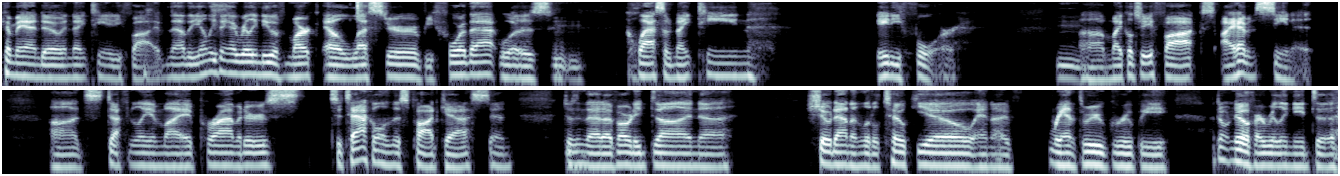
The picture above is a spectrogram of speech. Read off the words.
Commando in 1985. Now, the only thing I really knew of Mark L. Lester before that was Mm-mm. Class of 1984. Mm. Uh, Michael J. Fox. I haven't seen it. Uh, it's definitely in my parameters to tackle in this podcast, and something that I've already done. Uh, Showdown in Little Tokyo, and I've ran through Groupie. I don't know if I really need to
